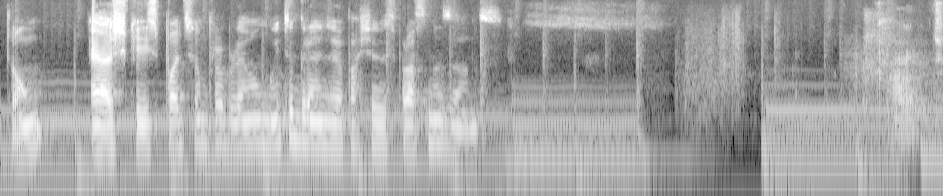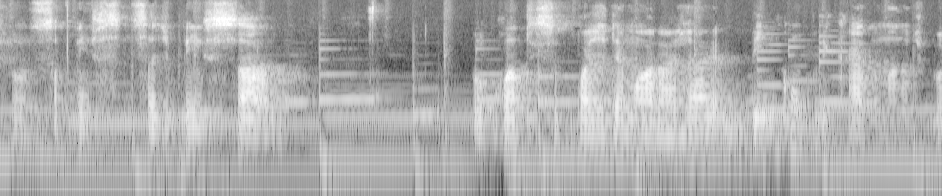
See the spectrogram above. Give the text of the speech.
Então, eu acho que isso pode ser um problema muito grande a partir dos próximos anos. Cara, tipo, só, pensa, só de pensar o quanto isso pode demorar já é bem complicado, mano. Tipo,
